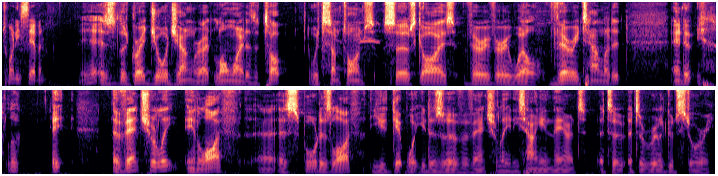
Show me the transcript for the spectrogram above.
27. Yeah, as the great George Young wrote, long way to the top, which sometimes serves guys very, very well. Very talented. And it, look, it, eventually in life, uh, as sport is life, you get what you deserve eventually. And he's hung in there. It's, it's, a, it's a really good story.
